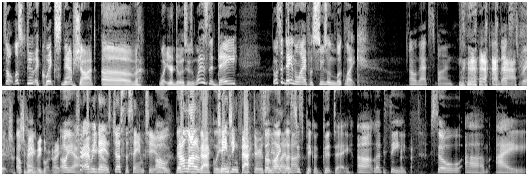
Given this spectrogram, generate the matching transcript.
So let's do a quick snapshot of what you're doing, Susan. What is the day? What's the day in the life of Susan look like? Oh, that's fun. oh, that's rich. That Okay. should be a big one, right? Oh yeah. I'm sure there every you day go. is just the same too. Oh, not a lot exactly of it. changing factors. So in your like, life, let's huh? just pick a good day. Uh, let's see. so um, I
